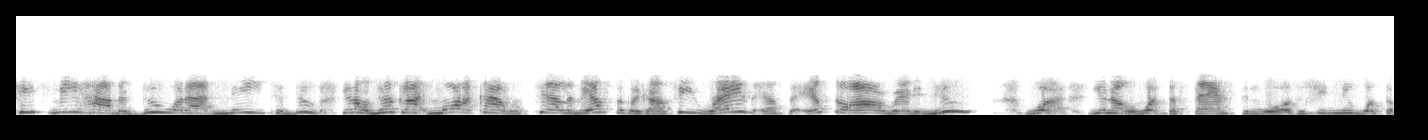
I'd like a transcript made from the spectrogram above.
teach me how to do what I need to do. You know, just like Mordecai was telling Esther because he raised Esther. Esther already knew what you know what the fasting was and she knew what the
